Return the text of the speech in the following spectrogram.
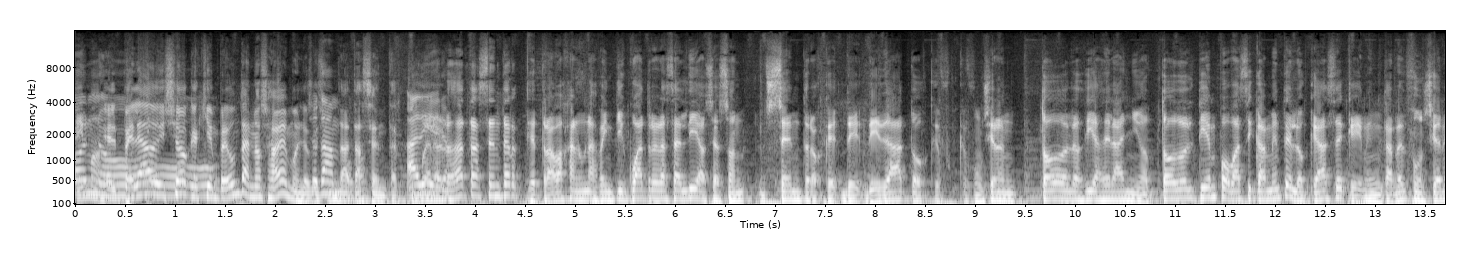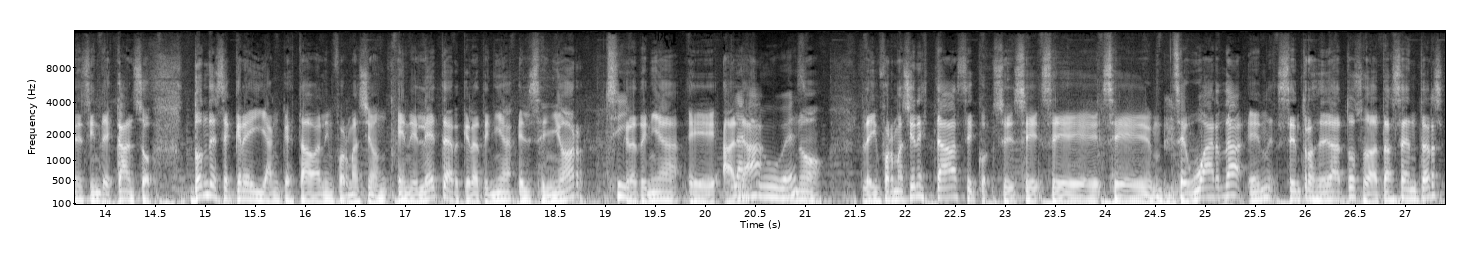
dijimos? no. el pelado y yo, que es quien pregunta, no sabemos lo Yo que es un data center. Bueno, los data centers que trabajan unas 24 horas al día, o sea, son centros que- de, de datos que, que funcionan todos los días del año, todo el tiempo, básicamente lo que hace que en Internet funcione sin descanso. ¿Dónde se creían que estaba la información? ¿En el éter que la tenía el señor? Sí. ¿Que la tenía eh, Alá? Las nubes. No. La información está, se, se- se- se guarda en centros de datos o data centers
